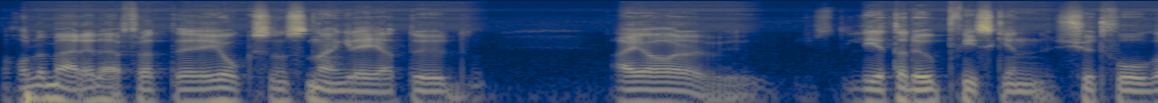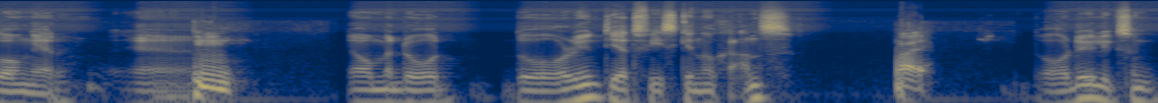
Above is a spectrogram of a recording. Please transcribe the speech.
håller med dig där för att det är också en sån här grej att du... Ja, jag letade upp fisken 22 gånger. Eh, Mm. Ja, men då, då har du inte gett fisken någon chans. Nej, Då har du liksom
